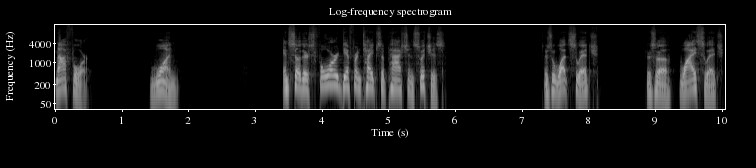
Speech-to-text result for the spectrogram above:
not four. One. And so there's four different types of passion switches. There's a what switch, there's a why switch,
